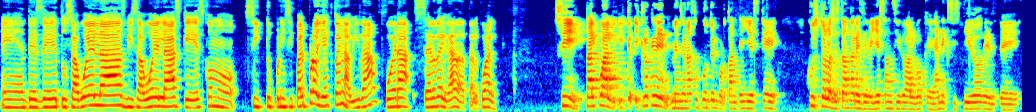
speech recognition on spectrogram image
eh, desde tus abuelas, bisabuelas, que es como si tu principal proyecto en la vida fuera ser delgada, tal cual. Sí, tal cual. Y, y creo que mencionaste un punto importante y es que justo los estándares de belleza han sido algo que han existido desde,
